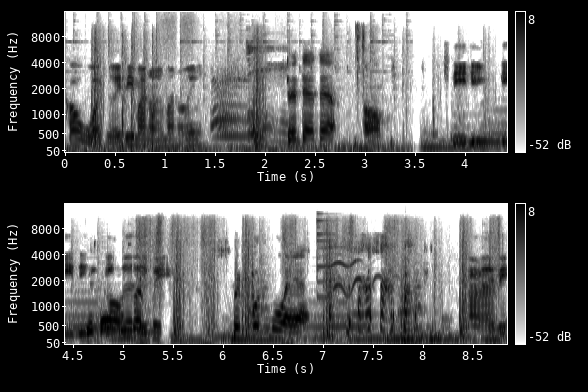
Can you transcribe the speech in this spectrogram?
เข้าหัวเฉยพี่มาหน่อยมาหน่อย เจ๊เจ๊เจ๊เอาดีดีดีดีจริงเลยไม่เพื่อนคนรวยอะ อะไรพี่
